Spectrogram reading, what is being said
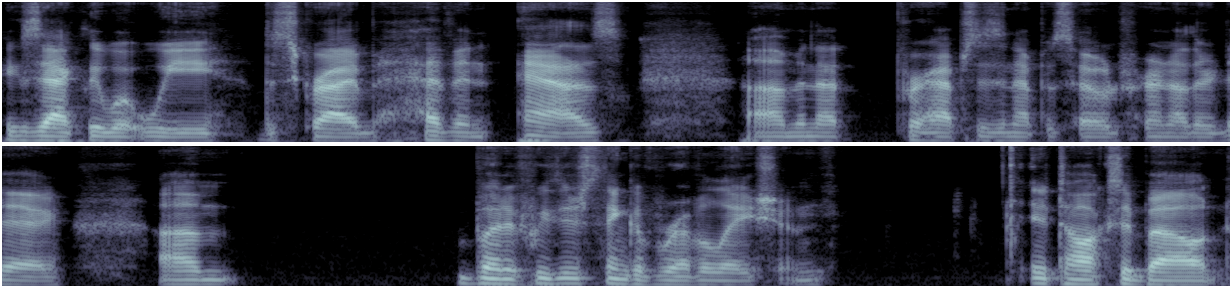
exactly what we describe heaven as, um, and that perhaps is an episode for another day. Um, but if we just think of Revelation, it talks about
